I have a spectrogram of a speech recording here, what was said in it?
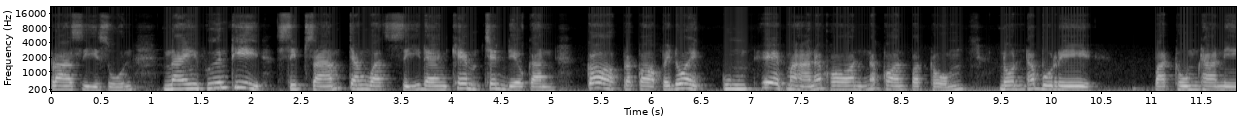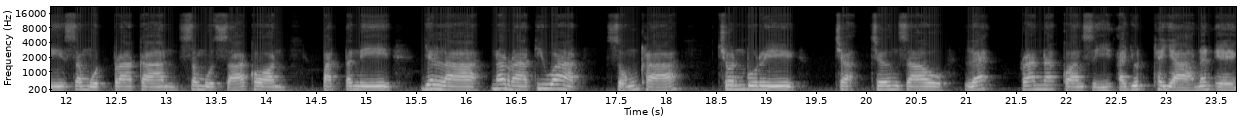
ตรา 40 ในพื้นที่ 13 จังหวัดสีแดงเข้มเช่นเดียวกัน ก็ประกอบไปด้วยกรุงเทพมหานคร นครปฐม นนทบุรี ปทุมธานี สมุทรปราการ สมุทรสาคร ปัตตานี ยะลา นราธิวาส สงขลา ชนบุรี ฉะเชิงเซา และพระนครศรีอยุธยานั่นเอง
